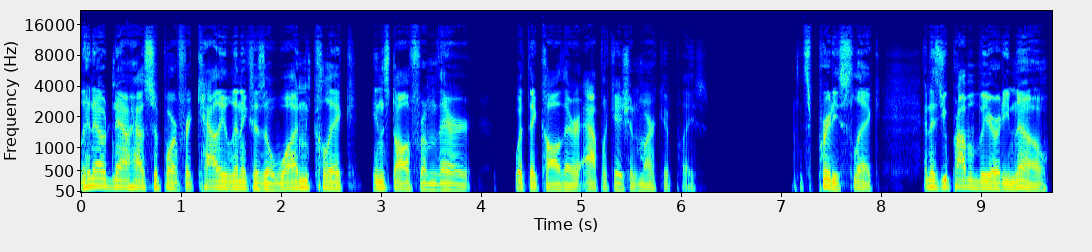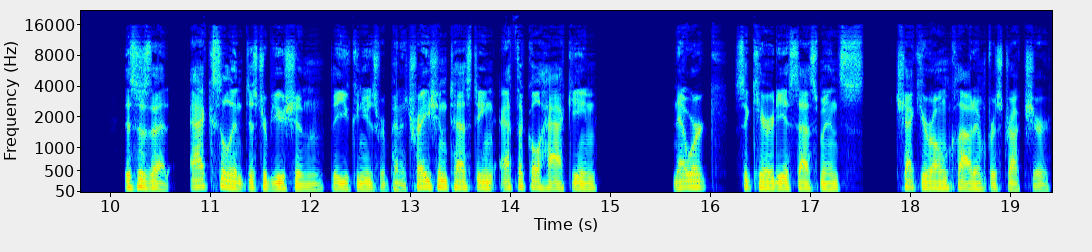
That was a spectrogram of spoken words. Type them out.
Linode now has support for Kali Linux as a one click install from their, what they call their application marketplace. It's pretty slick. And as you probably already know, this is an excellent distribution that you can use for penetration testing, ethical hacking, network security assessments, check your own cloud infrastructure.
